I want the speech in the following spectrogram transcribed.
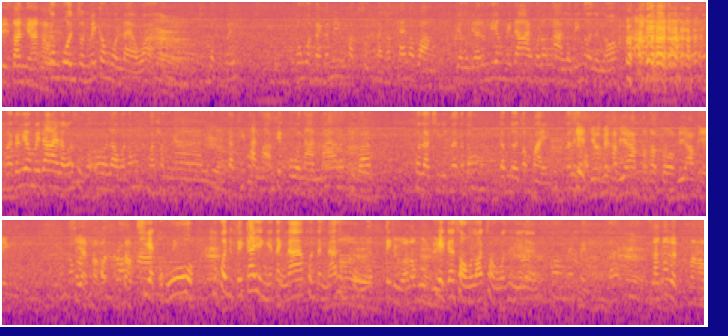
ซีซั่นเนี้ยครับ กังวลจนไม่กังวลแล้วอะเออแบบเฮ้ย กังวลไปก็ไม่มีความสุขแต่ก็แค่ระวัง อย่างวันนี้เราเลี่ยงไม่ได้เพราะเรางานเราได้เงินอะเนาะ มันก็เลี่ยงไม่ได้เราก็รู้สึกว่าเออเราก็ต้องมาทำงานอะไรอย่างเงี้ยจากที่ผ่านมาอ้ำเก็บตัวนานมากแล้วคิดว่าคนเราชีวิตมันก็ต้องดำเนินต่อไปก็เลยเฉียดเยอะไหมครับพี่อ้ำสำหรับตัวพี่อ้ำเองเฉียดแบบแบบเฉียดโอ้โหทุกคนอยู่ใกล้ๆอย่างเงี้ยแต่งหน้าคนแต่งหน้าทำผมเนี่ยติดถือว่าเราภูมิดีเบียดกันสองรถสองรถอย่างนี้เลย ก็ไม่เป็นก็เออแล้วก็เกิดเรา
